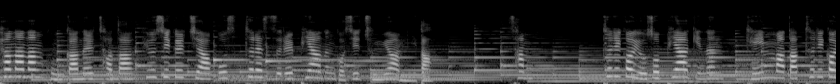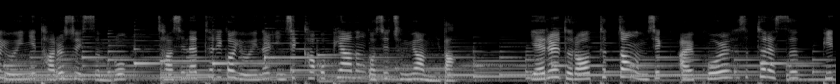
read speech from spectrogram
편안한 공간을 찾아 휴식을 취하고 스트레스를 피하는 것이 중요합니다. 3. 트리거 요소 피하기는 개인마다 트리거 요인이 다를 수 있으므로 자신의 트리거 요인을 인식하고 피하는 것이 중요합니다. 예를 들어 특정 음식, 알코올, 스트레스, 빛,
